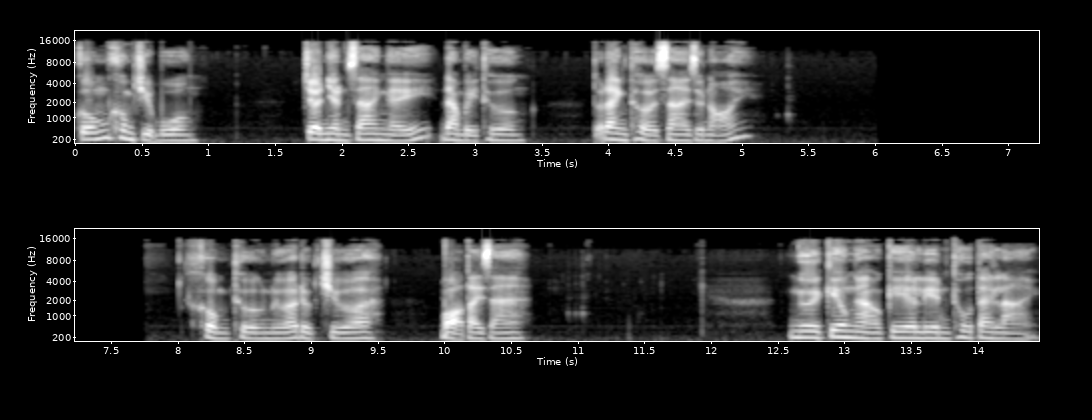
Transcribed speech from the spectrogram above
Cũng không chịu buông. Chợt nhận ra anh ấy đang bị thương. Tôi đành thở dài rồi nói. Không thương nữa được chưa? Bỏ tay ra. Người kiêu ngạo kia liền thu tay lại.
